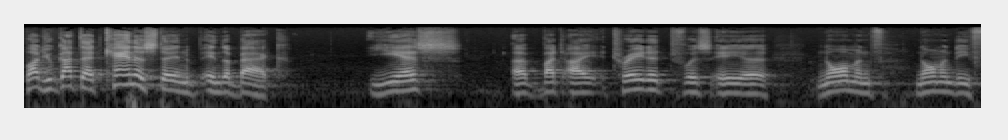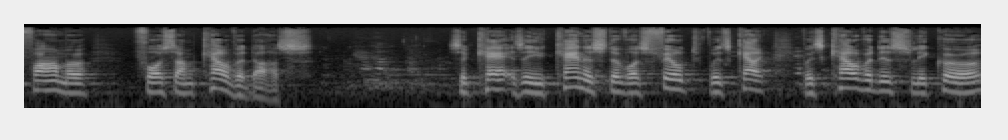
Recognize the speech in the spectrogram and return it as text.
But you got that canister in, in the back. Yes, uh, but I traded with a uh, Norman, Normandy farmer for some Calvados. The, ca- the canister was filled with, cal- with Calvados liqueur,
